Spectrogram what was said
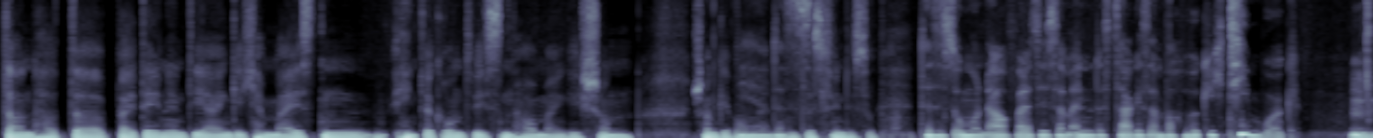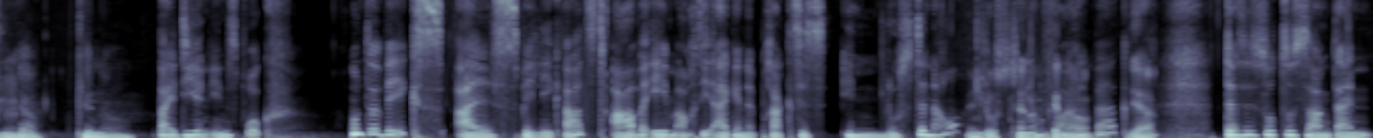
dann hat er bei denen, die eigentlich am meisten Hintergrundwissen haben, eigentlich schon, schon gewonnen. Ja, das- und das finde ich super. Das ist um und auf, weil es ist am Ende des Tages einfach wirklich Teamwork. mhm. Ja, genau. Bei dir in Innsbruck unterwegs als Belegarzt, aber eben auch die eigene Praxis in Lustenau. in Lustenau, In genau. Ja, Das ist sozusagen dein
